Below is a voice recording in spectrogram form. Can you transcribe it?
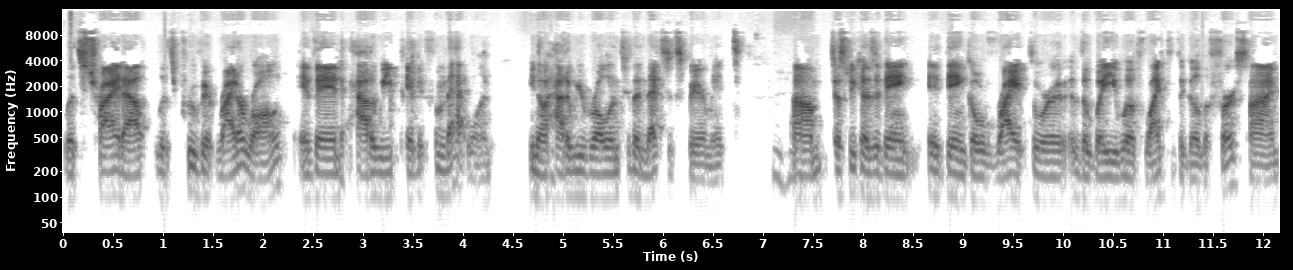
Let's try it out. Let's prove it right or wrong. And then how do we pivot from that one? You know, how do we roll into the next experiment? Mm-hmm. Um, just because it didn't it didn't go right or the way you would have liked it to go the first time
